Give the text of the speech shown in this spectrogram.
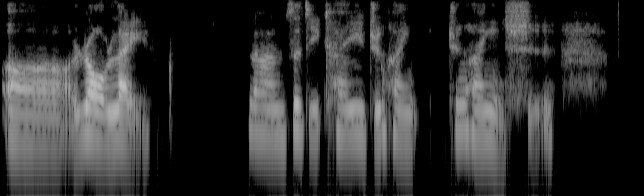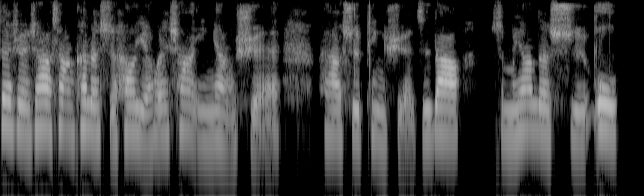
呃肉类。让自己可以均衡均衡饮食，在学校上课的时候也会上营养学，还有食品学，知道什么样的食物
